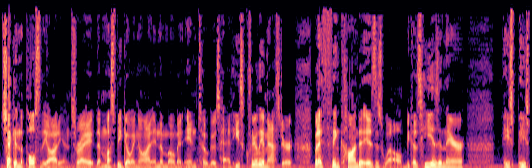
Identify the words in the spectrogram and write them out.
checking the pulse of the audience, right? That must be going on in the moment in Togo's head. He's clearly a master, but I think Honda is as well because he is in there. He's he's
